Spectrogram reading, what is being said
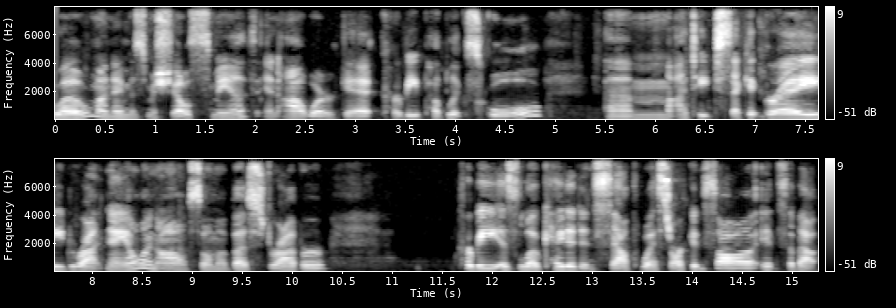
Hello, my name is Michelle Smith, and I work at Kirby Public School. Um, I teach second grade right now, and I also am a bus driver. Kirby is located in southwest Arkansas. It's about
